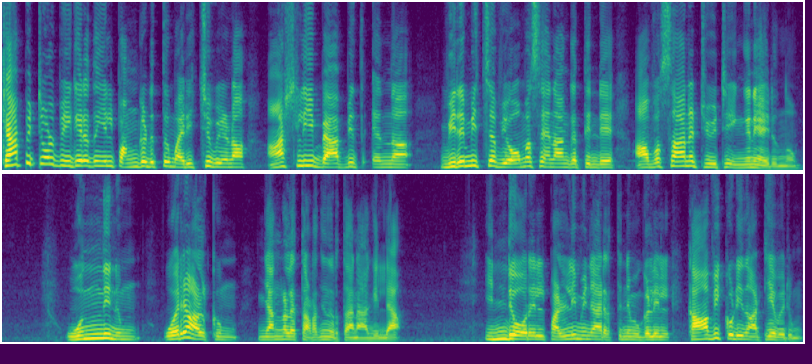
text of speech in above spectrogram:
ക്യാപിറ്റോൾ ഭീകരതയിൽ പങ്കെടുത്ത് മരിച്ചു വീണ ആഷ്ലി ബാബിത്ത് എന്ന വിരമിച്ച വ്യോമസേനാംഗത്തിന്റെ അവസാന ട്വീറ്റ് ഇങ്ങനെയായിരുന്നു. ഒന്നിനും ഒരാൾക്കും ഞങ്ങളെ തടഞ്ഞു നിർത്താനാകില്ല. ഇൻഡോറിൽ പള്ളിമിനാരത്തിന് മുകളിൽ കാവിക്കൊടി നാട്ടിയവരും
